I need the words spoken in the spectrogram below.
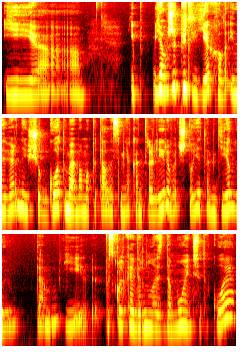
И, И я уже переехала, и, наверное, еще год моя мама пыталась меня контролировать, что я там делаю, там, и поскольку я вернулась домой и все такое.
